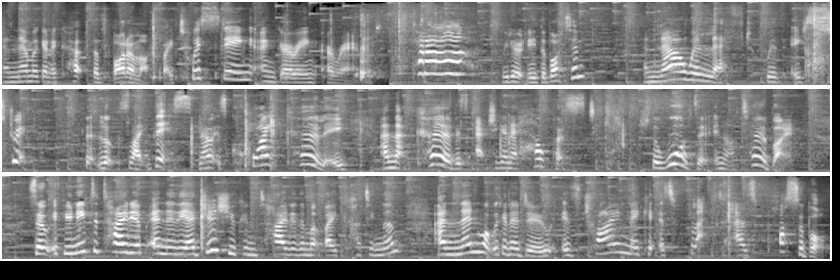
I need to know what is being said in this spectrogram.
and then we're gonna cut the bottom off by twisting and going around. Ta-da! We don't need the bottom. And now we're left with a strip that looks like this. Now it's quite curly and that curve is actually gonna help us to catch the water in our turbine. So if you need to tidy up any of the edges, you can tidy them up by cutting them. And then what we're gonna do is try and make it as flat as possible.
